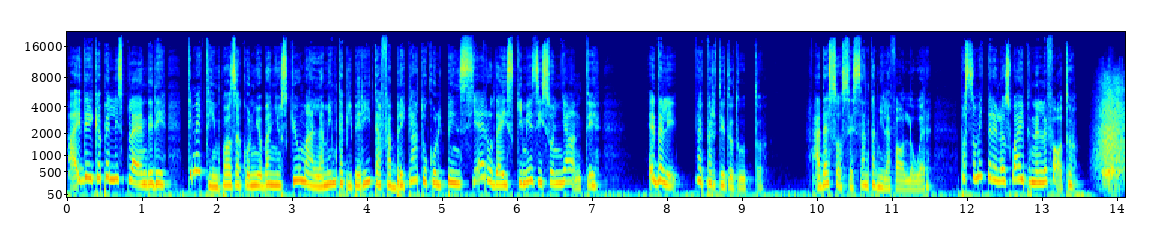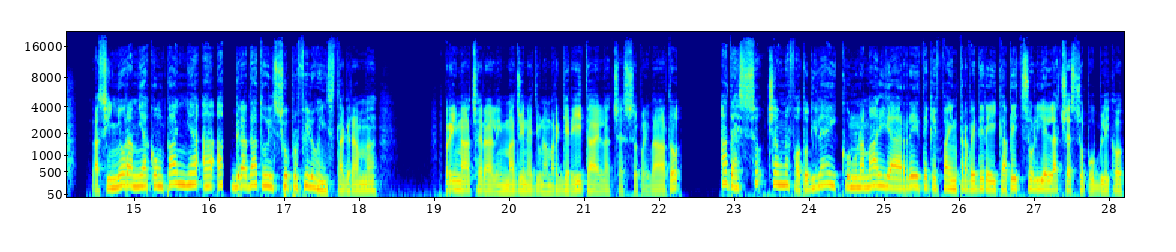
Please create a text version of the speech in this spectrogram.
hai dei capelli splendidi. Ti metti in posa col mio bagno schiuma alla menta piperita fabbricato col pensiero da eschimesi sognanti. E da lì è partito tutto. Adesso ho 60.000 follower. Posso mettere lo swipe nelle foto. La signora mia compagna ha upgradato il suo profilo Instagram. Prima c'era l'immagine di una margherita e l'accesso privato. Adesso c'è una foto di lei con una maglia a rete che fa intravedere i capezzoli e l'accesso pubblico.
